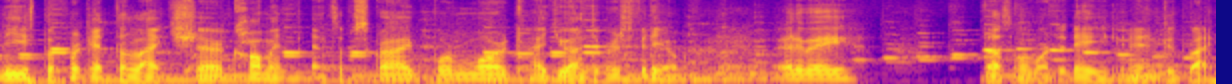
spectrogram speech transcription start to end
please don't forget to like, share, comment, and subscribe for more Kaiju Antiverse video. Anyway, that's all for today and goodbye.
